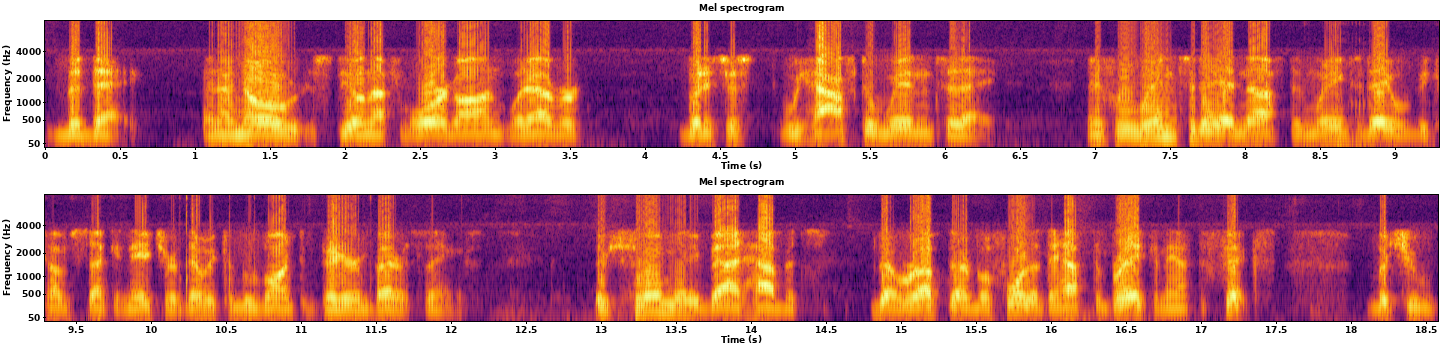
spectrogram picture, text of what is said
the day. And I know stealing that from Oregon, whatever, but it's just we have to win today. If we win today enough, then winning today will become second nature. Then we can move on to bigger and better things. There's so many bad habits that were up there before that they have to break and they have to fix. But you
